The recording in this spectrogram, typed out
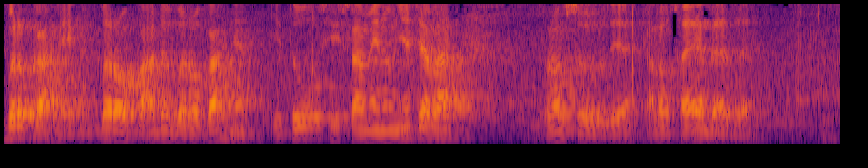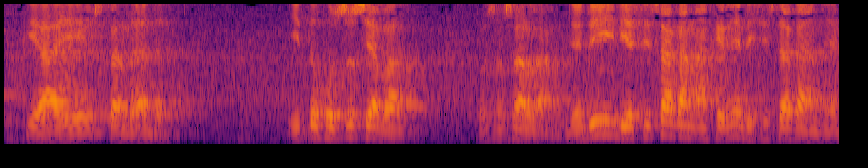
Berkah ya kan, barokah ada barokahnya. Itu sisa minumnya siapa? Rasul ya. Kalau saya tidak ada, Kiai Ustaz tidak ada. Itu khusus siapa? Rasulullah SAW. Jadi dia sisakan akhirnya disisakan ya.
